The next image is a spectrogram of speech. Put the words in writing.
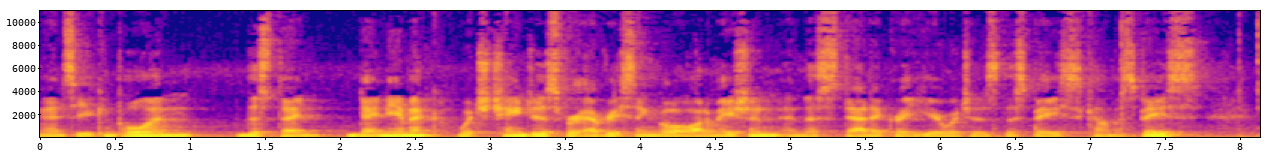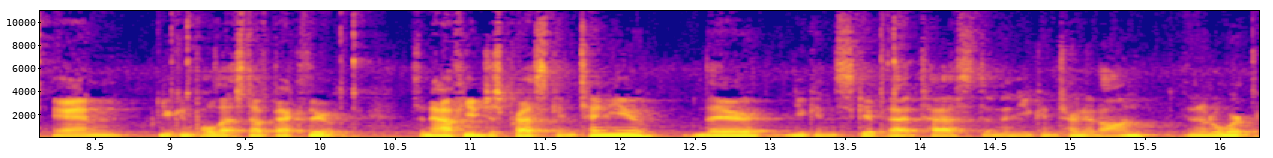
And so you can pull in this dy dynamic, which changes for every single automation, and this static right here, which is the space, comma, space. And you can pull that stuff back through. So now if you just press continue there, you can skip that test and then you can turn it on and it'll work.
